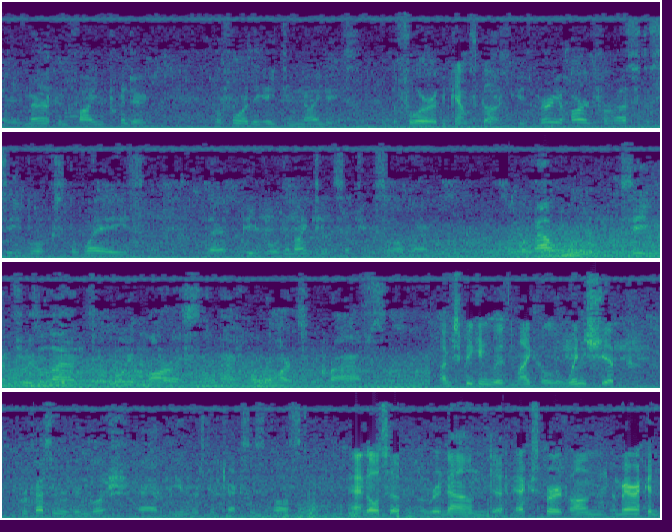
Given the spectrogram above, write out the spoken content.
of American fine printing before the 1890s. Before Kelmscott. It's very hard for us to see books the ways that people of the 19th century saw them without seeing them through the lens of William Morris and that whole arts and crafts. I'm speaking with Michael Winship Professor of English at the University of Texas at Austin. and also a renowned uh, expert on American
